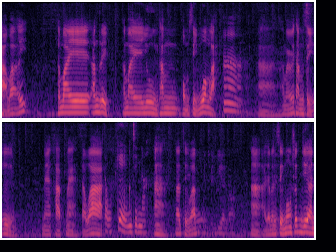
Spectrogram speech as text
ถามว่าเอ้ยทำไมอันดริกทำไมยูถึงทำผมสีม่วงล่ะอ่าอ่าทำไมไม่ทำสีอื่นนะครับแหมแต่ว่าแต่ว่าเก๋จริงๆนะ อ่าก็ถือว่าอ่าอาจจะเป็นสีม่วงชุดเยือน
